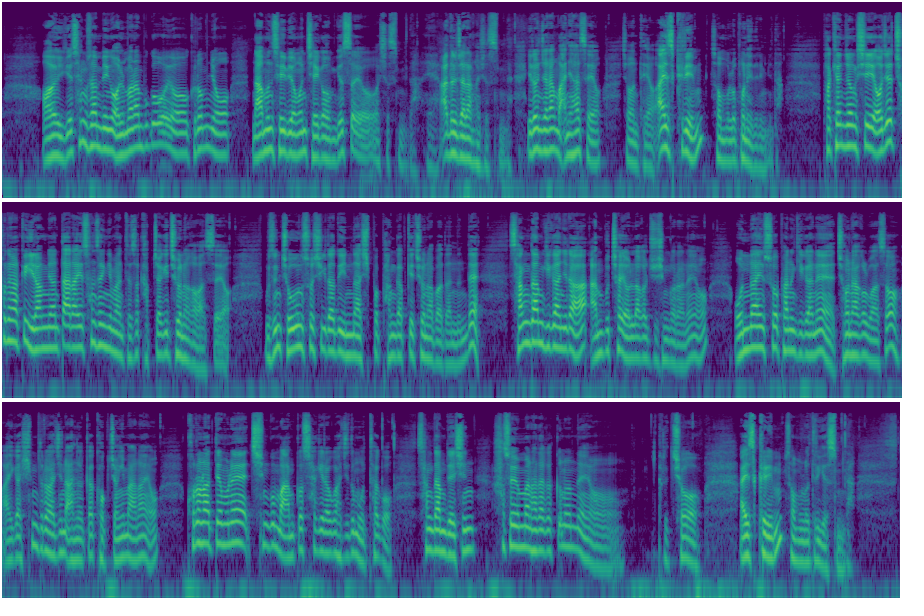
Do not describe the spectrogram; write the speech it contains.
아, 이게 생수 한 병이 얼마나 무거워요. 그럼요. 남은 세 병은 제가 옮겼어요. 하셨습니다. 예, 아들 자랑 하셨습니다. 이런 자랑 많이 하세요. 저한테요. 아이스크림 선물로 보내드립니다. 박현정 씨, 어제 초등학교 1학년 딸아이 선생님한테서 갑자기 전화가 왔어요. 무슨 좋은 소식이라도 있나 싶어 반갑게 전화 받았는데 상담 기간이라 안부차 연락을 주신 거라네요. 온라인 수업하는 기간에 전학을 와서 아이가 힘들어하진 않을까 걱정이 많아요. 코로나 때문에 친구 마음껏 사귀라고 하지도 못하고 상담 대신 하소연만 하다가 끊었네요. 그렇죠. 아이스크림 선물로 드리겠습니다.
